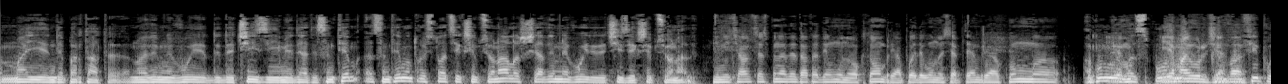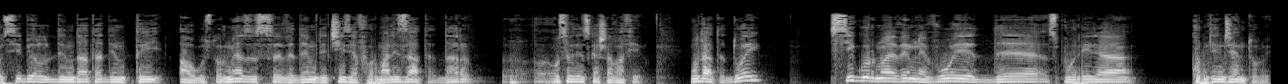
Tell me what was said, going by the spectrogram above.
mai îndepărtată. Noi avem nevoie de decizii imediate. Suntem, suntem într-o situație excepțională și avem nevoie de decizii excepționale. Inițial se spune de data de 1 octombrie, apoi de 1 septembrie, acum, uh, acum e, eu vă spun e mai urgent. că va fi posibil din data din 1 august. Urmează să vedem decizia formalizată, dar uh, o să vedeți că așa va fi. Odată. Doi, Sigur, noi avem nevoie de sporirea contingentului.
